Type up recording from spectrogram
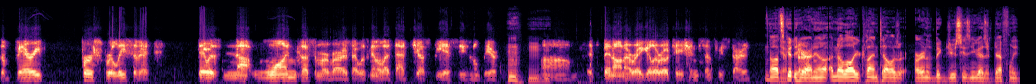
the very first release of it, there was not one customer of ours that was going to let that just be a seasonal beer. Mhm. Um, it's been on our regular rotation since we started. no, that's Yeah. good to hear. I know I know all your clientele are, are into the big juicies, and you guys are definitely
